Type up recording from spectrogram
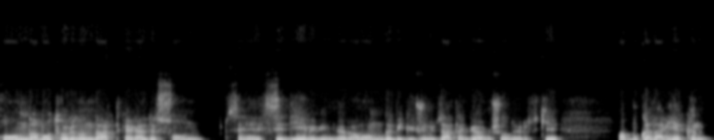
Honda motorunun da artık herhalde son senesi diye mi bilmiyorum ama onun da bir gücünü zaten görmüş oluyoruz ki bu kadar yakın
